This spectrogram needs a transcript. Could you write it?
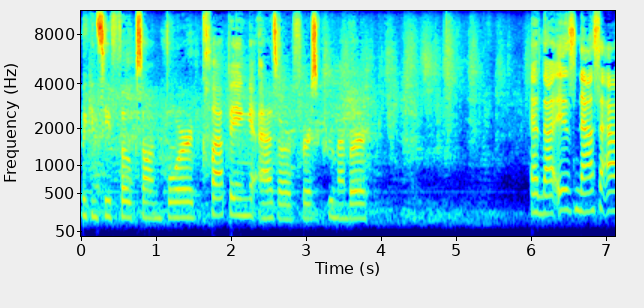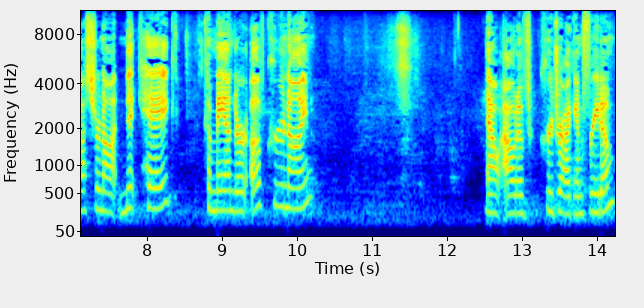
We can see folks on board clapping as our first crew member. And that is NASA astronaut Nick Hague, commander of Crew 9. Now out of Crew Dragon Freedom.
